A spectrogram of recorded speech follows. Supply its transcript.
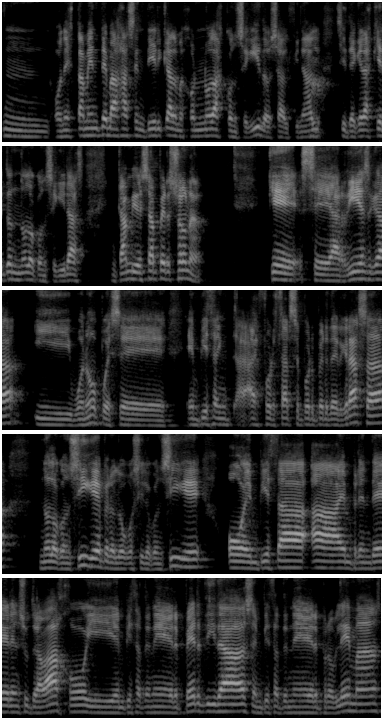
mm, honestamente vas a sentir que a lo mejor no lo has conseguido. O sea, al final, si te quedas quieto, no lo conseguirás. En cambio, esa persona que se arriesga y bueno, pues eh, empieza a esforzarse por perder grasa, no lo consigue, pero luego sí lo consigue, o empieza a emprender en su trabajo y empieza a tener pérdidas, empieza a tener problemas,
